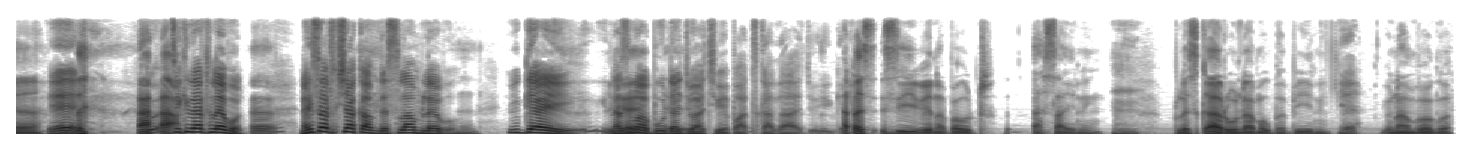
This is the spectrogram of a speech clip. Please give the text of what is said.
Yeah. yeah. cheki that level Eh, lakisa tukisha kam the slam level you guy lazima yeah, buda yeah. jo achiwe pat kadhaa you hata si si even about assigning Mm. place ka runda ama ubabini yeah. unaambiwangwa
